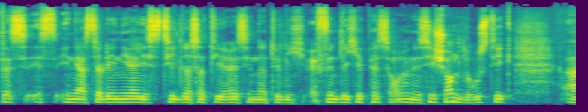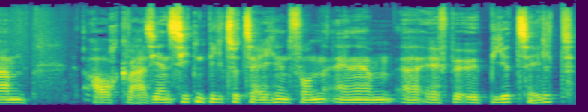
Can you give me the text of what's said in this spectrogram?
das ist in erster Linie ist Ziel der Satire sind natürlich öffentliche Personen. Es ist schon lustig, ähm, auch quasi ein Sittenbild zu zeichnen von einem äh, FPÖ-Bierzelt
